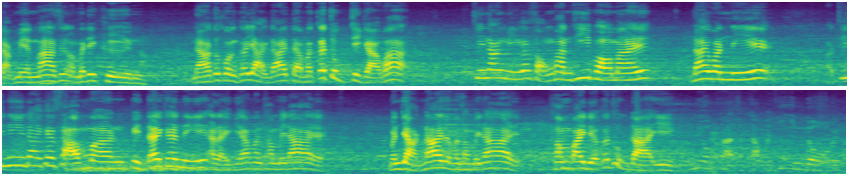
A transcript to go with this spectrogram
จากเมียนมาซึ่งเราไม่ได้คืนนะทุกคนก็อยากได้แต่มันก็จุกจิกอะว่า ที่นั่งมีก็สองพันที่พอไหมได้วันนี้ที่นี่ได้แค่สามวันปิดได้แค่นี้อะไรเงี้ยมันทำไม่ได้ มันอยากได้แต่มันทำไม่ได้ทำไปเดี๋ยวก็ถูกด่าอีกมีโอกาสจะกลับไปที่อินโดไหมครับ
